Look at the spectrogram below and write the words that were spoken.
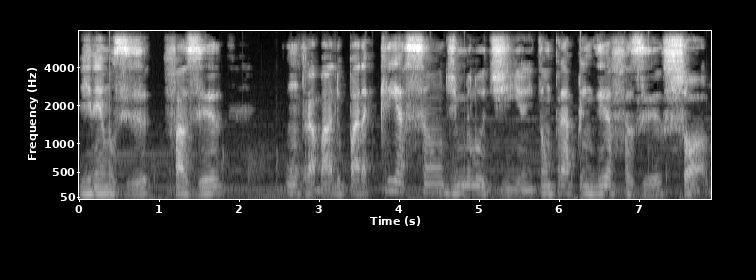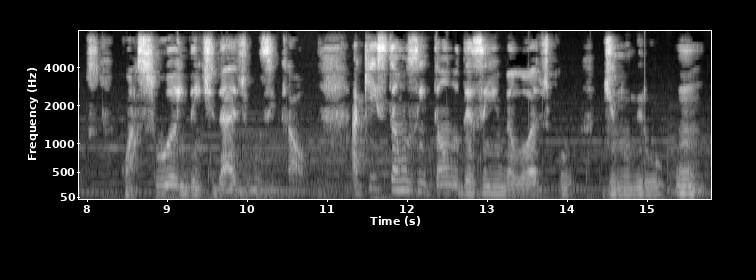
iremos fazer um trabalho para criação de melodia, então para aprender a fazer solos com a sua identidade musical. Aqui estamos então no desenho melódico de número 1,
